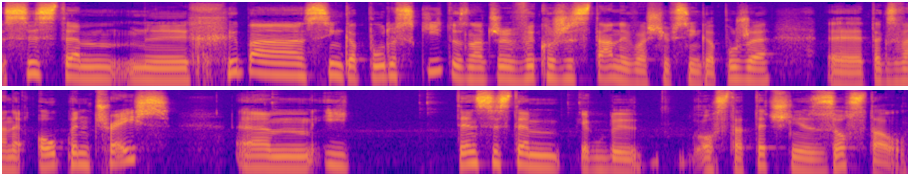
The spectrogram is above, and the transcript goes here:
system y, chyba singapurski, to znaczy wykorzystany właśnie w Singapurze, e, tak zwany Open Trace. I ten system jakby ostatecznie został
